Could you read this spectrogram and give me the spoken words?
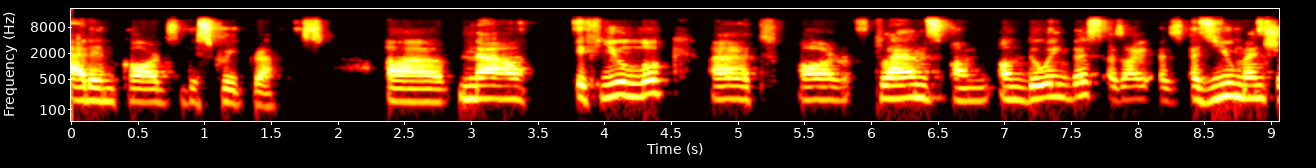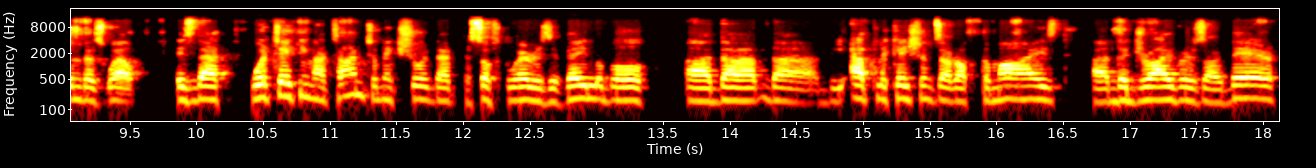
add-in cards, discrete graphics. Uh, now, if you look at our plans on, on doing this, as, I, as, as you mentioned as well, is that we're taking our time to make sure that the software is available, uh, the, the, the applications are optimized, uh, the drivers are there,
